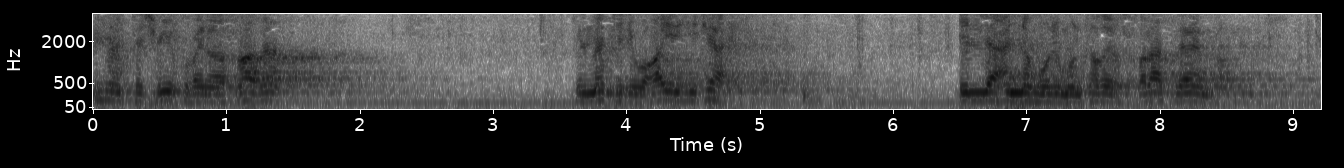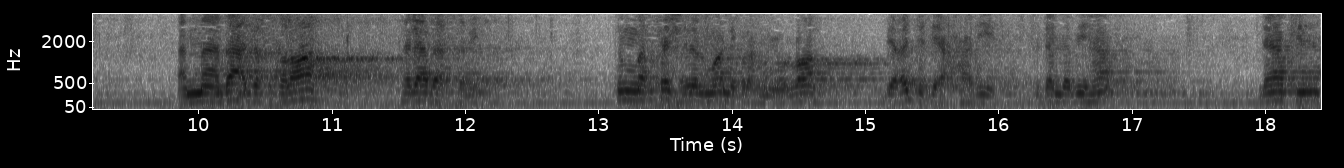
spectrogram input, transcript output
التشبيك بين الأصابع في المسجد وغيره جائز إلا أنه لمنتظر الصلاة لا ينبغي. أما بعد الصلاة فلا بأس به. ثم استشهد المؤلف رحمه الله بعدة أحاديث استدل بها لكن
